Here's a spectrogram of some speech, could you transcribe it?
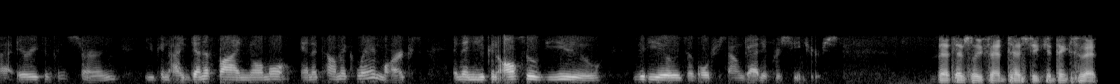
uh, areas of concern. You can identify normal anatomic landmarks, and then you can also view videos of ultrasound guided procedures. That's absolutely fantastic, and thanks for that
